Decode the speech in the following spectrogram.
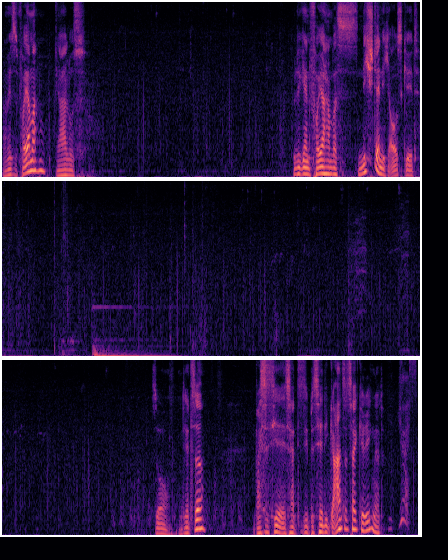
Wollen wir jetzt Feuer machen? Ja, los. Würde gerne Feuer haben, was nicht ständig ausgeht. So, und jetzt? äh, Was ist hier? Es hat sie bisher die ganze Zeit geregnet. Yes.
